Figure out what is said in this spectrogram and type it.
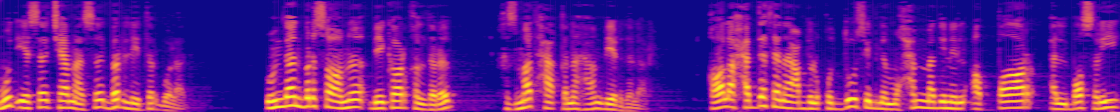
Mud esa chamasi bir litr bo'ladi. Undan bir soni bekor qildirib xizmat haqqini ham berdilar. قال حدثنا عبد القدوس بن محمد الأطار البصري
